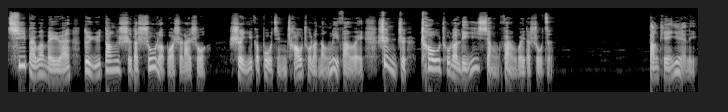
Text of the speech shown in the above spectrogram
七百万美元对于当时的舒勒博士来说，是一个不仅超出了能力范围，甚至超出了理想范围的数字。当天夜里，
